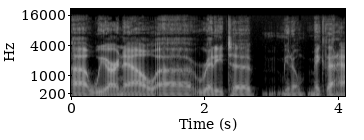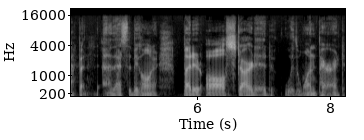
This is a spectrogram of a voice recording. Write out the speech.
uh, we are now uh, ready to, you know, make that happen. Uh, that's the big hole. But it all started with one parent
